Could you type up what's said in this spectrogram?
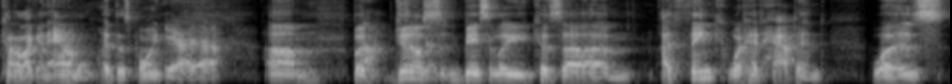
kind of like an animal at this point. yeah, yeah. But Ah, Genos so basically, because um, I think what had happened was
